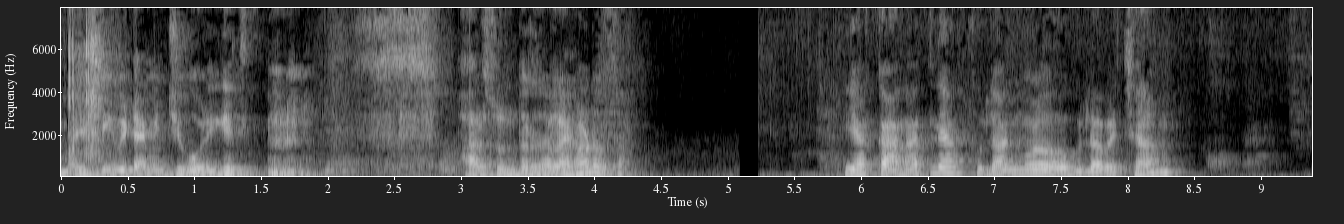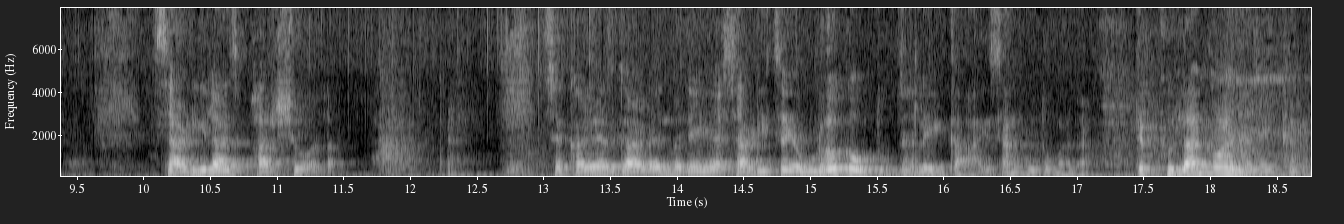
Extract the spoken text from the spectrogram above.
मल्टी विटॅमिनची गोळी घेतली. फार सुंदर झाला आहे हा डोसा. या कानातल्या फुलांमुळं गुलाबाच्या साडीला आज फार शो आला. सकाळी आज गार्डनमध्ये या साडीचं एवढं कौतुक झालं आहे काय सांगू तुम्हाला. ते फुलांमुळे आहे खरं.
